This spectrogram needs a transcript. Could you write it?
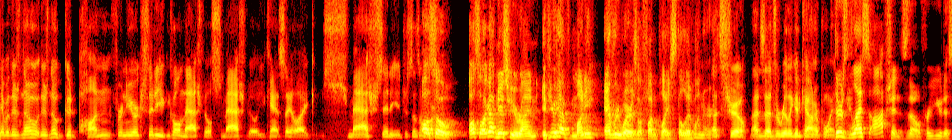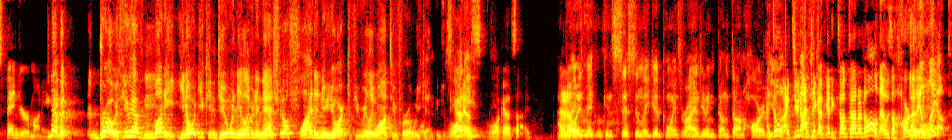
Yeah, but there's no there's no good pun for New York City. You can call Nashville Smashville. You can't say like Smash City. It just doesn't. work. Also, also, I got news for you, Ryan. If you have money, everywhere is a fun place to live on Earth. that's true. That's that's a mm. really good counterpoint. There's less options though for you to spend your money. yeah, but bro, if you have money, you know what you can do when you're living in Nashville? Fly to New York if you really want to for a you weekend. can just walk, out, walk outside. I don't know. Greg's it- making consistently good points. Ryan's getting dunked on hard. I here. don't. I do not think I'm getting dunked on at all. That was a hardly I a think- layup.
